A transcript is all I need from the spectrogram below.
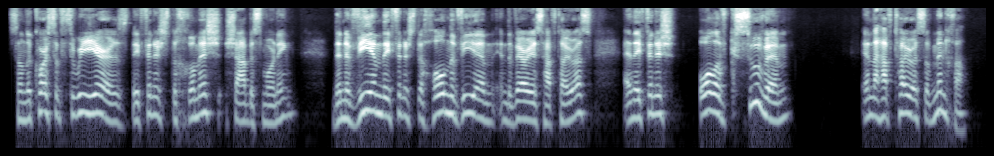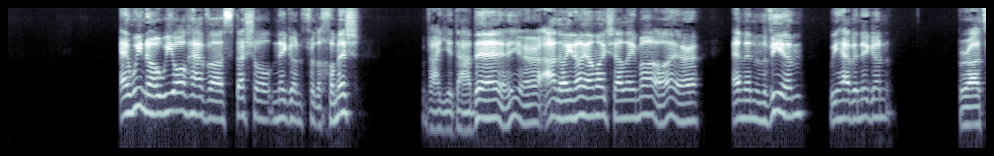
So in the course of three years, they finished the Chumash Shabbos morning. The Nevi'im, they finished the whole Nevi'im in the various Haftarahs, and they finished all of Ksuvim in the Haftarahs of Mincha. And we know we all have a special nigun for the Chumash. And then in the Nevi'im, we have a nigun That's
